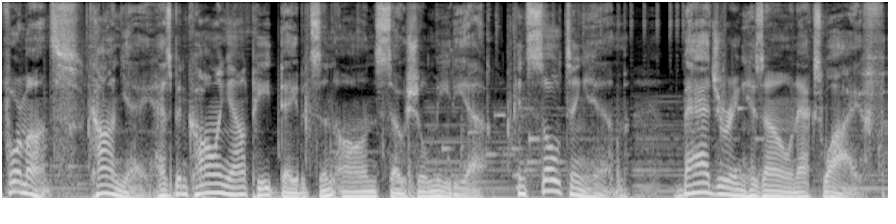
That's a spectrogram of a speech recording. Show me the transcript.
For months, Kanye has been calling out Pete Davidson on social media, insulting him, badgering his own ex wife,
